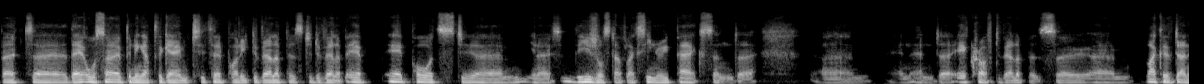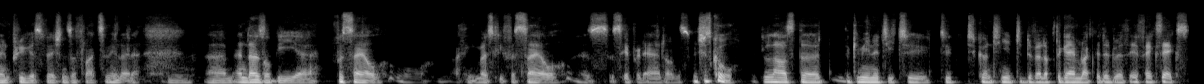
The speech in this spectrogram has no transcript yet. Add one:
but uh, they're also opening up the game to third-party developers to develop air, airports, to um, you know the usual stuff like scenery packs and uh, um, and, and uh, aircraft developers. So, um, like they've done in previous versions of Flight Simulator, um, and those will be uh, for sale, or I think mostly for sale as separate add-ons, which is cool. It allows the the community to to, to continue to develop the game like they did with FSX,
